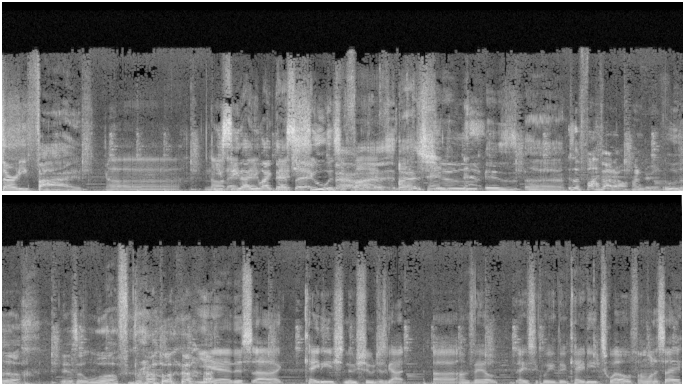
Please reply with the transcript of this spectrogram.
35. Uh, no, you see that? You like that, That set? shoe is a Uh, five out That of ten. shoe is uh It's a five out of 100. ugh. It's a wolf, bro. yeah, this uh, KD new shoe just got uh, unveiled. Basically, the KD 12. I want to say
